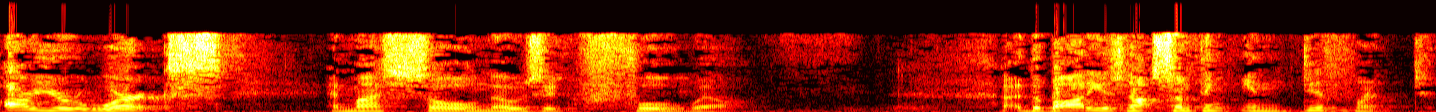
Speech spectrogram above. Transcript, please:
are your works, and my soul knows it full well. The body is not something indifferent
